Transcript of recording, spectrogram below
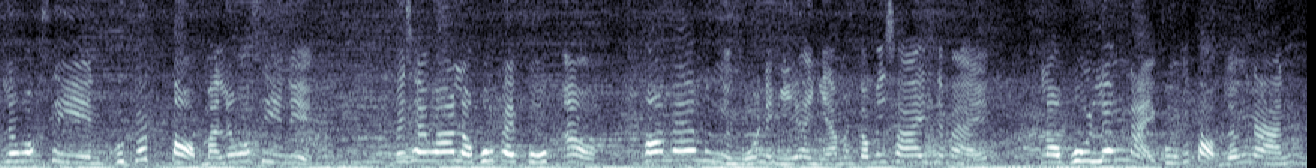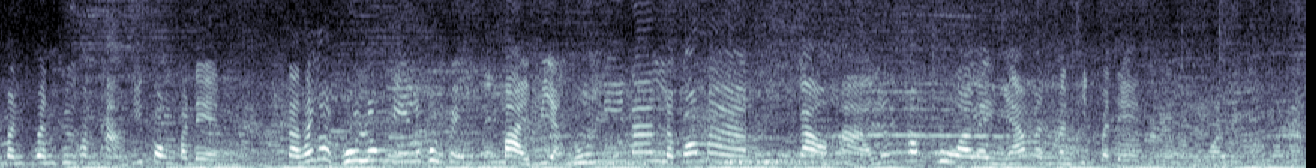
เรื่องวัคซีนคุณก็ตอบมาเรื่องวัคซีนดิไม่ใช่ว่าเราพูดไปปุ๊บเอ้าพ่อแม่มึงอย่างงู้นอย่างนี้อย่างเงี้ยมันก็ไม่ใช่ใช่ไหมเราพูดเรื่องไหนคุณก็ตอบเรื่องนั้น มันมันคือคำถามที่ตรงประเด็น แต่ถ้าเกิดพูดเรื่องนี้แล้วคุณไปบ่ายเบี่ยงนู่นนี่นั่น แล้วก็มากล่าวหาเรื่องครอบครัวอะไรอย่างเงี้ยมันมันผิดประเด็น ทุกวันนี้ต้องมีการ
